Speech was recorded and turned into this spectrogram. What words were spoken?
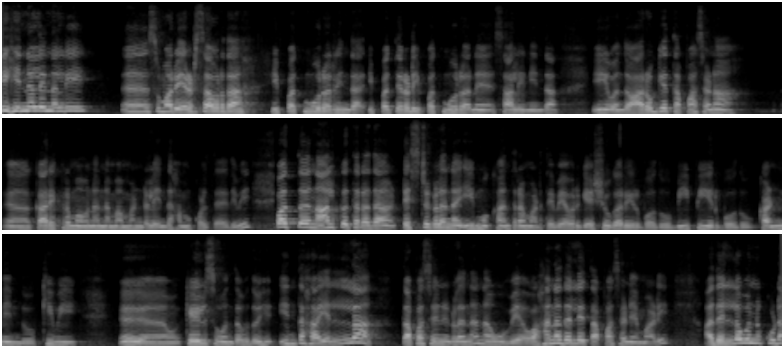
ಈ ಹಿನ್ನೆಲೆಯಲ್ಲಿ ಸುಮಾರು ಎರಡು ಸಾವಿರದ ಇಪ್ಪತ್ತ್ಮೂರರಿಂದ ಇಪ್ಪತ್ತೆರಡು ಇಪ್ಪತ್ತ್ಮೂರನೇ ಸಾಲಿನಿಂದ ಈ ಒಂದು ಆರೋಗ್ಯ ತಪಾಸಣಾ ಕಾರ್ಯಕ್ರಮವನ್ನು ನಮ್ಮ ಮಂಡಳಿಯಿಂದ ಹಮ್ಮಿಕೊಳ್ತಾ ಇದ್ದೀವಿ ಇಪ್ಪತ್ತು ನಾಲ್ಕು ಥರದ ಟೆಸ್ಟ್ಗಳನ್ನು ಈ ಮುಖಾಂತರ ಮಾಡ್ತೇವೆ. ಅವರಿಗೆ ಶುಗರ್ ಇರ್ಬೋದು, ಬಿ ಪಿ ಇರ್ಬೋದು, ಕಣ್ಣಿಂದು, ಕಿವಿ ಕೇಳಿಸುವಂತಹದ್ದು. ಇಂತಹ ಎಲ್ಲ ತಪಾಸಣೆಗಳನ್ನು ನಾವು ವಾಹನದಲ್ಲೇ ತಪಾಸಣೆ ಮಾಡಿ ಅದೆಲ್ಲವನ್ನು ಕೂಡ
